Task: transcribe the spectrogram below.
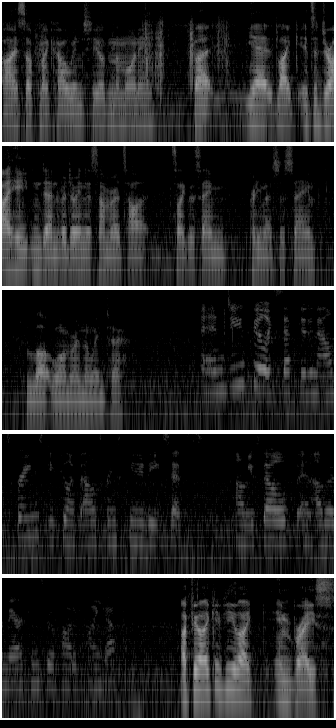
ice off my car windshield in the morning, but yeah, like it's a dry heat in Denver during the summer. It's hot. It's like the same, pretty much the same. A lot warmer in the winter. And do you feel accepted in Alice Springs? Do you feel like the Alice Springs community accepts um, yourself and other Americans who are part of Pine Gap? I feel like if you like embrace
